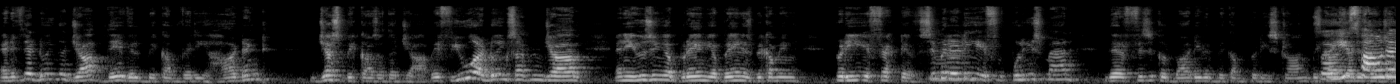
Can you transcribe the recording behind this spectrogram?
and if they're doing the job, they will become very hardened just because of the job. If you are doing certain job and you're using your brain, your brain is becoming pretty effective. Similarly, Mm. if a policeman, their physical body will become pretty strong. Because So he's found a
